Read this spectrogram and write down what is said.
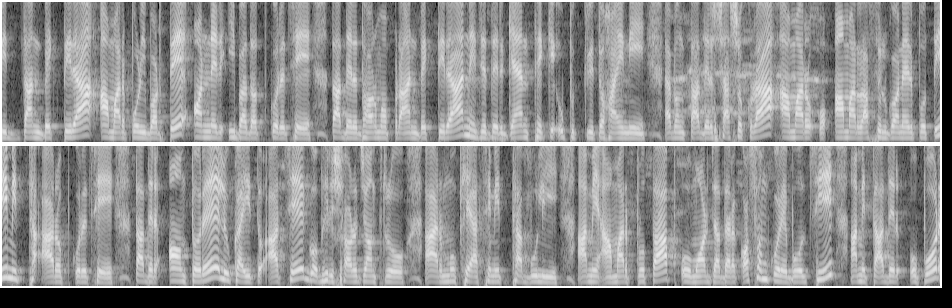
বিদ্বান ব্যক্তিরা আমার পরিবর্তে অন্যের ইবাদত করেছে। তাদের ধর্মপ্রাণ ব্যক্তিরা নিজেদের জ্ঞান থেকে উপকৃত হয়নি এবং তাদের শাসকরা আমার আমার রাসুলগণের প্রতি মিথ্যা আরোপ করেছে। তাদের অন্তরে লুকায়িত আছে গভীর ষড়যন্ত্র আর মুখে আছে মিথ্যা বুলি। আমি আমার প্রতাপ ও মর্যাদার কসম করে বলছি, আমি তাদের ওপর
